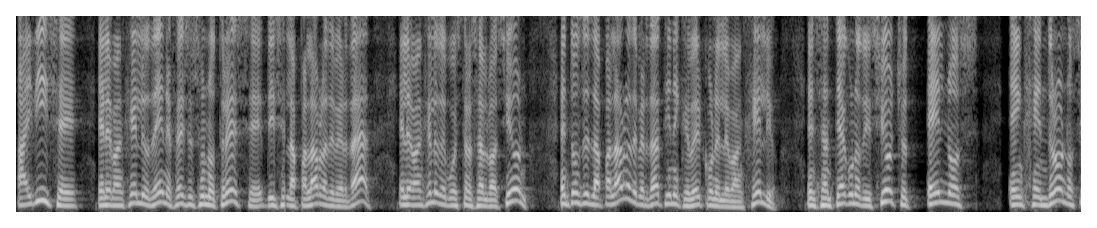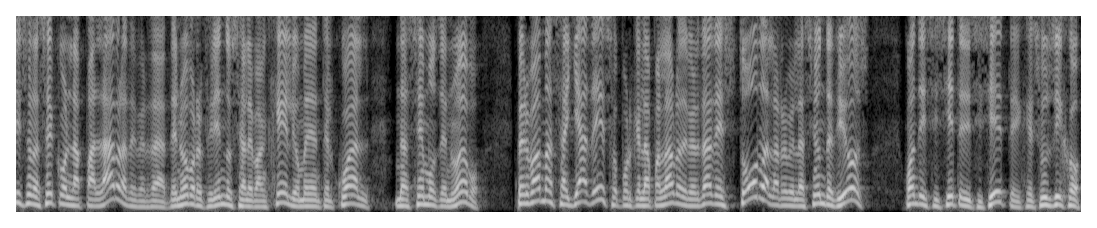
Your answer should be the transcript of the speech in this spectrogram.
Ahí dice el Evangelio de en Efesios 1.13, dice la palabra de verdad, el Evangelio de vuestra salvación. Entonces, la palabra de verdad tiene que ver con el Evangelio. En Santiago 1.18, Él nos engendró, nos hizo nacer con la palabra de verdad, de nuevo refiriéndose al Evangelio, mediante el cual nacemos de nuevo. Pero va más allá de eso, porque la palabra de verdad es toda la revelación de Dios. Juan 17, 17, Jesús dijo,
